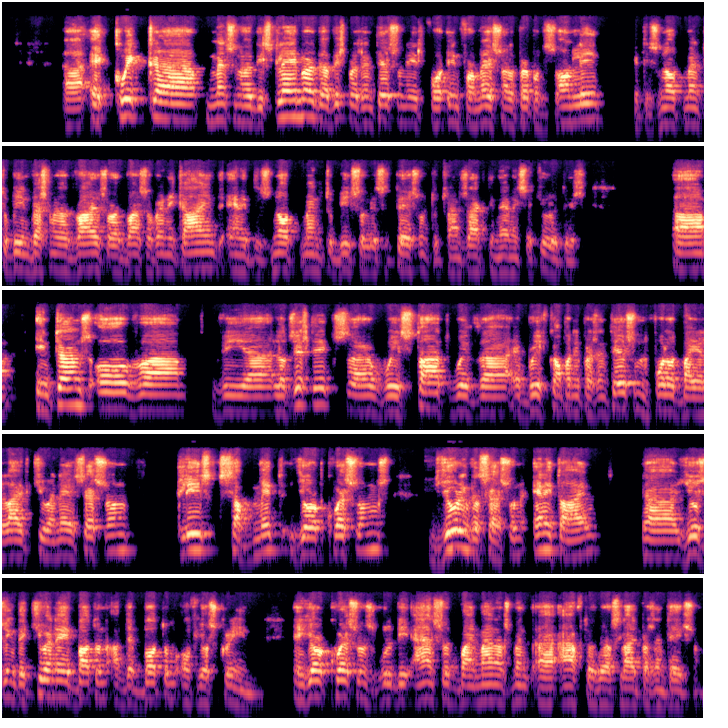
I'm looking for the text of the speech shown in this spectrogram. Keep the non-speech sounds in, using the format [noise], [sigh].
Uh, a quick uh, mention of the disclaimer that this presentation is for informational purposes only. It is not meant to be investment advice or advice of any kind, and it is not meant to be solicitation to transact in any securities. Uh, in terms of uh, the uh, logistics, uh, we start with a brief company presentation followed by a live Q&A session. Please submit your questions during the session anytime uh, using the Q&A button at the bottom of your screen. And your questions will be answered by management uh, after the slide presentation.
